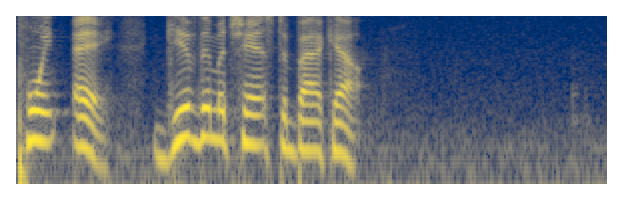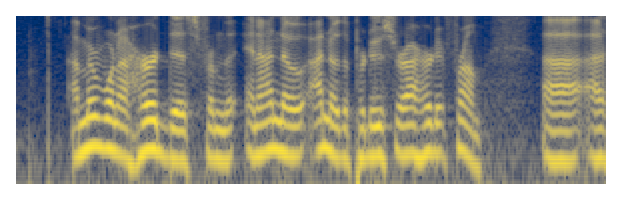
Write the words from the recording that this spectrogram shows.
Point A give them a chance to back out. I remember when I heard this from the, and I know I know the producer I heard it from. Uh,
